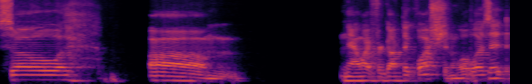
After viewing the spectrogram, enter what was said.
So um now I forgot the question. What was it?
